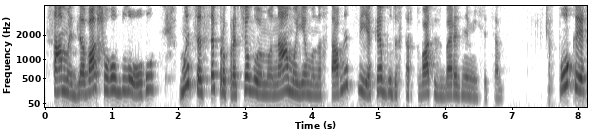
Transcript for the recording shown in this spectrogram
саме для вашого блогу. Ми це все пропрацьовуємо на моєму наставництві, яке буде стартувати з березня місяця. Поки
